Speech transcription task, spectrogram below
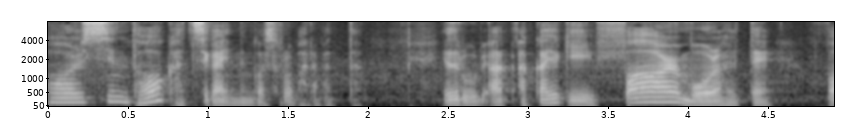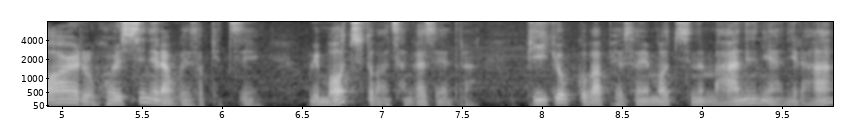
훨씬 더 가치가 있는 것으로 바라봤다. 얘들아 우리 아, 까 여기 far more 할 때 far를 훨씬이라고 해석했지. 우리 much도 마찬가지 얘들아. 비교급 앞에서의 much는 많은이 아니라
